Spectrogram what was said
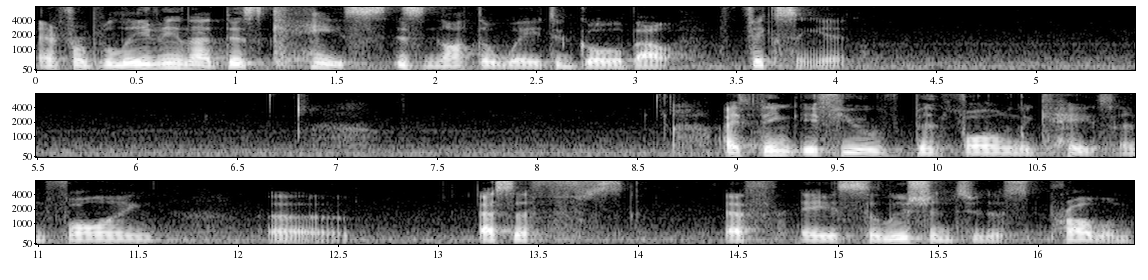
and for believing that this case is not the way to go about fixing it. I think if you've been following the case and following uh, SFA's solution to this problem,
